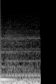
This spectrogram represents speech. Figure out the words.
Thank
